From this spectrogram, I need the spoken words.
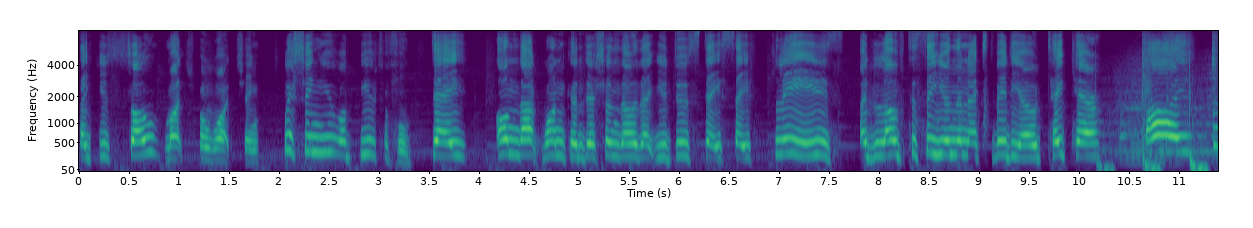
Thank you so much for watching. Wishing you a beautiful day on that one condition though that you do stay safe, please. I'd love to see you in the next video. Take care. Bye.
